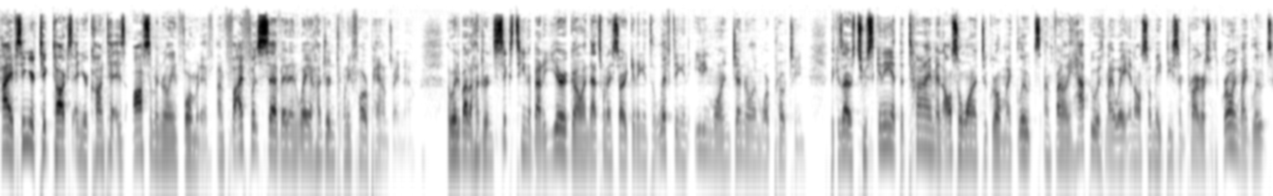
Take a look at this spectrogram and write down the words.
Hi, I've seen your TikToks and your content is awesome and really informative. I'm five foot seven and weigh 124 pounds right now. I weighed about 116 about a year ago, and that's when I started getting into lifting and eating more in general and more protein. Because I was too skinny at the time and also wanted to grow my glutes, I'm finally happy with my weight and also made decent progress with growing my glutes.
